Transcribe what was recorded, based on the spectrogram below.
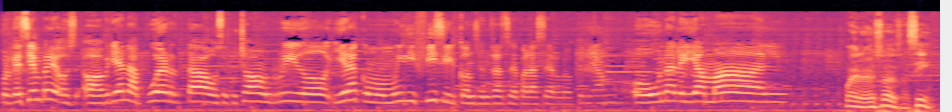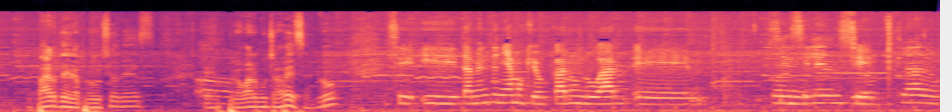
porque siempre o, se- o abrían la puerta o se escuchaba un ruido y era como muy difícil concentrarse para hacerlo. Teníamos O una leía mal. Bueno, eso es así. Parte de la producción es, es Oh. probar muchas veces, ¿no? Sí, y también teníamos que buscar un lugar eh, Con sin- silencio. Sí, Claro.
